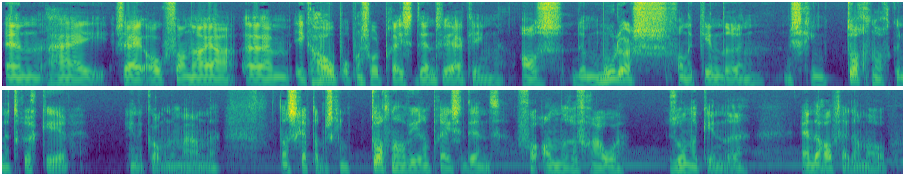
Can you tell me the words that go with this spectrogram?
En hij zei ook van, nou ja, um, ik hoop op een soort precedentwerking. Als de moeders van de kinderen misschien toch nog kunnen terugkeren in de komende maanden, dan schept dat misschien toch nog weer een precedent voor andere vrouwen zonder kinderen. En daar hoopt hij dan maar op.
